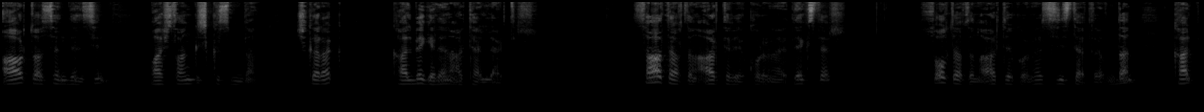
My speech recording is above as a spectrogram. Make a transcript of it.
aorta ascendensin başlangıç kısmından çıkarak kalbe gelen arterlerdir. Sağ taraftan arteria coronaria dexter, sol taraftan arteria coronaria sinister tarafından kalp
